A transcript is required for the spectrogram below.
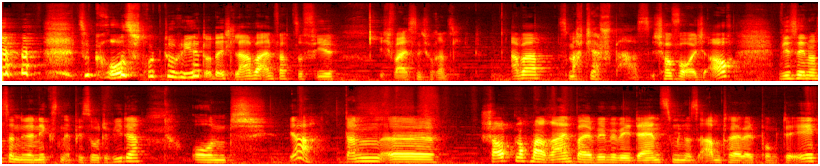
zu groß strukturiert oder ich labe einfach zu viel. Ich weiß nicht, woran es liegt. Aber es macht ja Spaß. Ich hoffe euch auch. Wir sehen uns dann in der nächsten Episode wieder. Und ja, dann äh, schaut nochmal rein bei www.dance-abenteuerwelt.de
